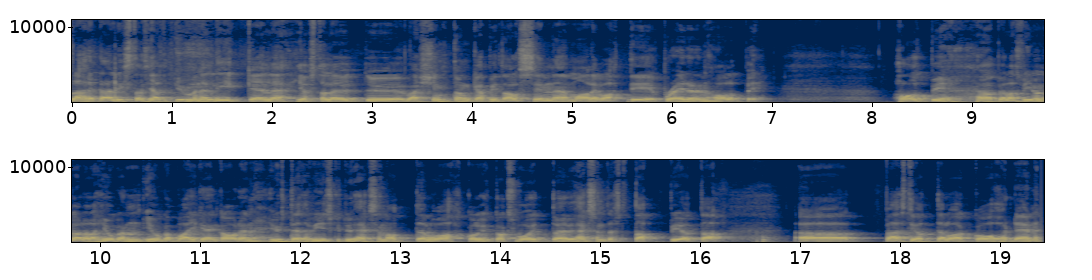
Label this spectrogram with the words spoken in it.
Lähdetään listan sieltä 10 liikkeelle, josta löytyy Washington Capitalsin maalivahti Braden Holtby. Holtby pelasi viime kaudella hiukan, hiukan vaikean kauden, yhteensä 59 ottelua, 32 voittoa ja 19 tappiota. Päästi ottelua kohden 2,82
